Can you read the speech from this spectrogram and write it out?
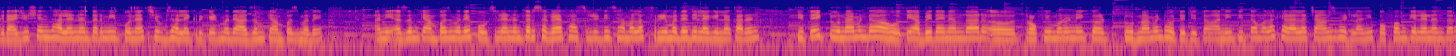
ग्रॅज्युएशन झाल्यानंतर मी पुण्यात शिफ्ट झाले क्रिकेटमध्ये आझम कॅम्पसमध्ये आणि अजम कॅम्पसमध्ये पोचल्यानंतर सगळ्या फॅसिलिटीज ह्या मला फ्रीमध्ये दिल्या गेल्या. कारण तिथे एक टुर्नामेंट होती. अभिदयनंदार ट्रॉफी म्हणून एक टुर्नामेंट होते तिथं. आणि तिथं मला खेळायला चान्स भेटला आणि परफॉर्म केल्यानंतर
